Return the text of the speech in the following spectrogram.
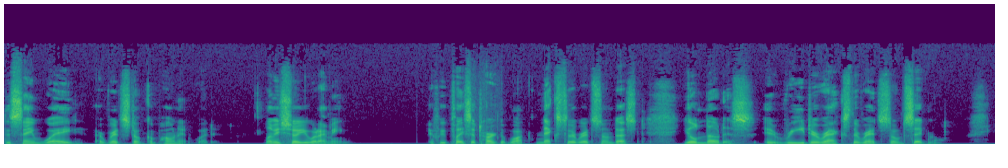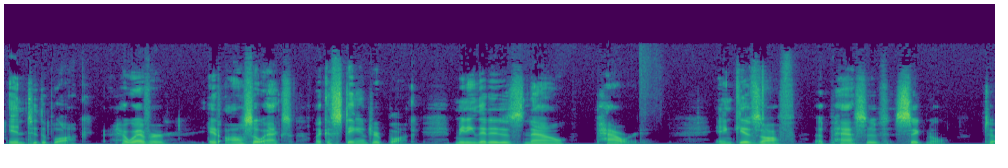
the same way a redstone component would. Let me show you what I mean. If we place a target block next to the redstone dust, you'll notice it redirects the redstone signal into the block. However, it also acts like a standard block, meaning that it is now powered and gives off a passive signal to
